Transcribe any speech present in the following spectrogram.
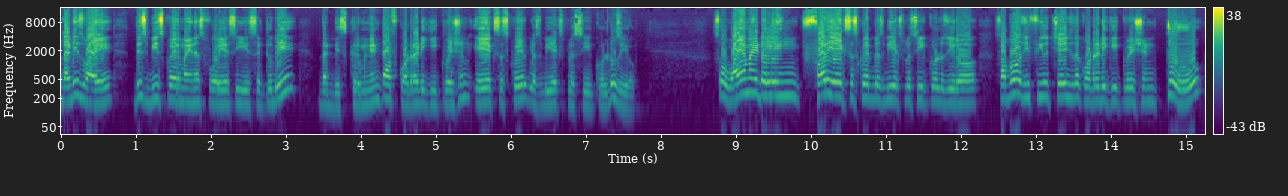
that is why this b square minus 4ac is said to be the discriminant of quadratic equation ax square plus bx plus c equal to 0. So, why am I telling for ax square plus bx plus c equal to 0? Suppose if you change the quadratic equation to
